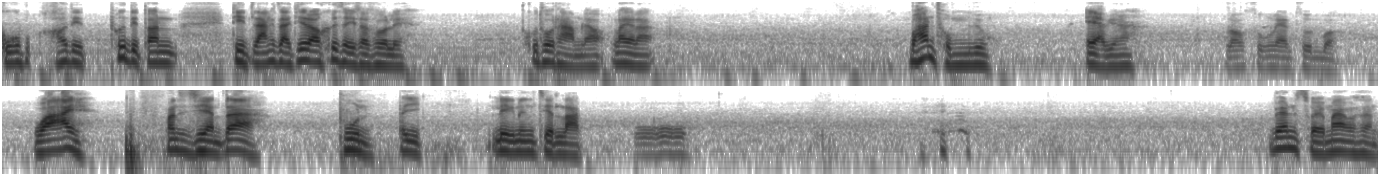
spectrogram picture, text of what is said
กูเขาติดเพิ่งติดตอนติดหลังจากที่เราขึ้นใส่สาโทนเลยกูโทรถามแล้ว ไล่ละบ้านถมอยู่ แอบอยู่นะลองซูงแลนซูนบอกวายมันสิเซียนต้าพูนไปอีกเลขหนึ่งเจ็ดหลัก โอ้แว่นสวยมากสัน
